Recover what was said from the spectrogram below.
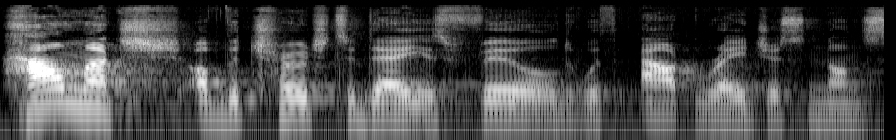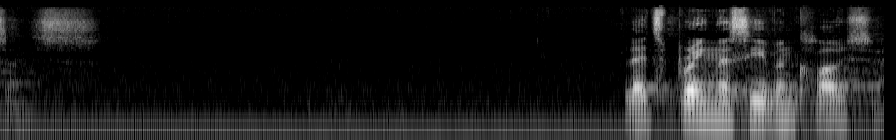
How much of the church today is filled with outrageous nonsense? Let's bring this even closer.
